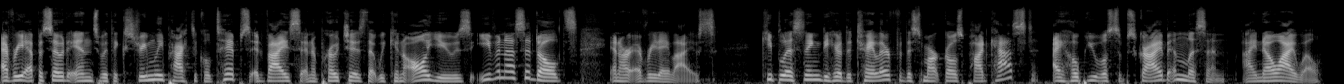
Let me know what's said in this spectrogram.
Every episode ends with extremely practical tips, advice, and approaches that we can all use, even us adults, in our everyday lives. Keep listening to hear the trailer for the Smart Girls podcast. I hope you will subscribe and listen. I know I will.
